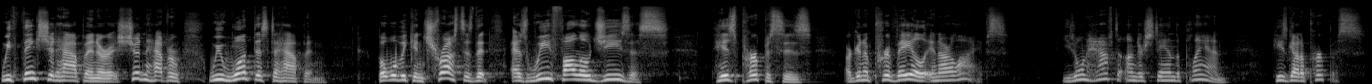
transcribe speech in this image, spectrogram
we think should happen or it shouldn't happen. We want this to happen. But what we can trust is that as we follow Jesus, his purposes are going to prevail in our lives. You don't have to understand the plan, he's got a purpose.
